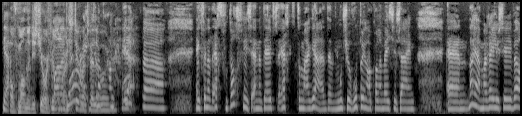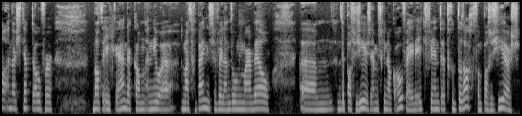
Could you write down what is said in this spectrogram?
Ja. Of mannen die steward willen worden. Die steward willen worden. Ja. Uh, ik vind dat echt fantastisch. En het heeft echt te maken, ja, dan moet je roeping ook wel een beetje zijn. En nou ja, maar realiseer je wel. En als je het hebt over wat ik, hè, daar kan een nieuwe maatschappij niet zoveel aan doen, maar wel um, de passagiers en misschien ook overheden. Ik vind het gedrag van passagiers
